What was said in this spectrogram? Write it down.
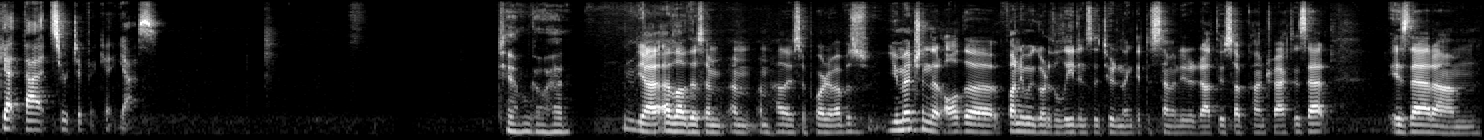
get that certificate, yes. Tim, go ahead. Yeah, I love this. I'm, I'm, I'm highly supportive. I was, you mentioned that all the funding would go to the lead institute and then get disseminated out through subcontract. Is that, is that um,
